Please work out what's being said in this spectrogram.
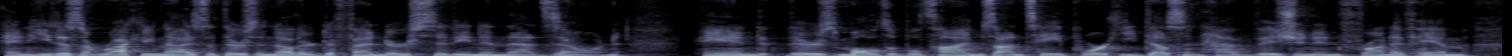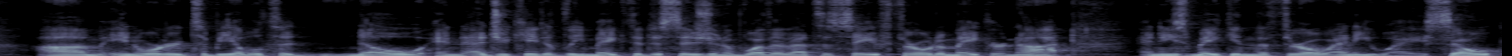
and he doesn't recognize that there's another defender sitting in that zone. And there's multiple times on tape where he doesn't have vision in front of him um, in order to be able to know and educatedly make the decision of whether that's a safe throw to make or not. And he's making the throw anyway. So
